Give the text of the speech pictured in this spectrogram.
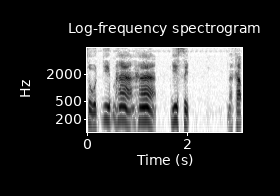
สูตร 25 5 20 นะครับ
